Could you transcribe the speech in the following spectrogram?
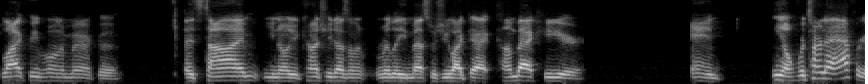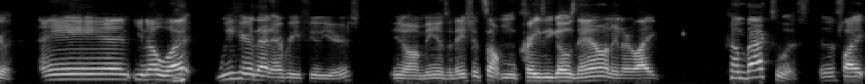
black people in America, it's time. You know, your country doesn't really mess with you like that. Come back here, and you know, return to Africa. And you know what? We hear that every few years. You know, what I mean, as a nation, something crazy goes down, and they're like, "Come back to us." And it's like,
